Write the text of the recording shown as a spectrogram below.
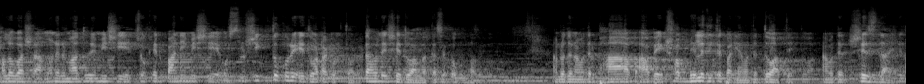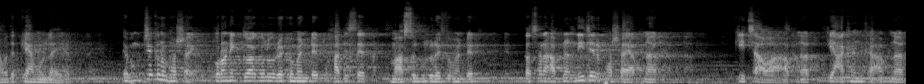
ভালোবাসা, মনের মাধুরী মিশিয়ে, চোখের পানি মিশিয়ে অশ্রু সিক্ত করে এই দোয়াটা করতে হবে। তাহলে সে দোয়া আল্লাহর কাছে কবুল হবে। আমরা যেন আমাদের ভাব, আবেগ সব ঢেলে দিতে পারি আমাদের দোয়াতে, আমাদের শেষ দায় আমাদের কেমন লাগে এবং যে কোনো ভাষায়, পৌরাণিক দোয়াগুলো রেকমেন্ডেড হাদিসের মাসুরগুলো রেকমেন্ডেড তাছাড়া আপনার নিজের ভাষায় আপনার কি চাওয়া, আপনার কি আকাঙ্ক্ষা, আপনার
